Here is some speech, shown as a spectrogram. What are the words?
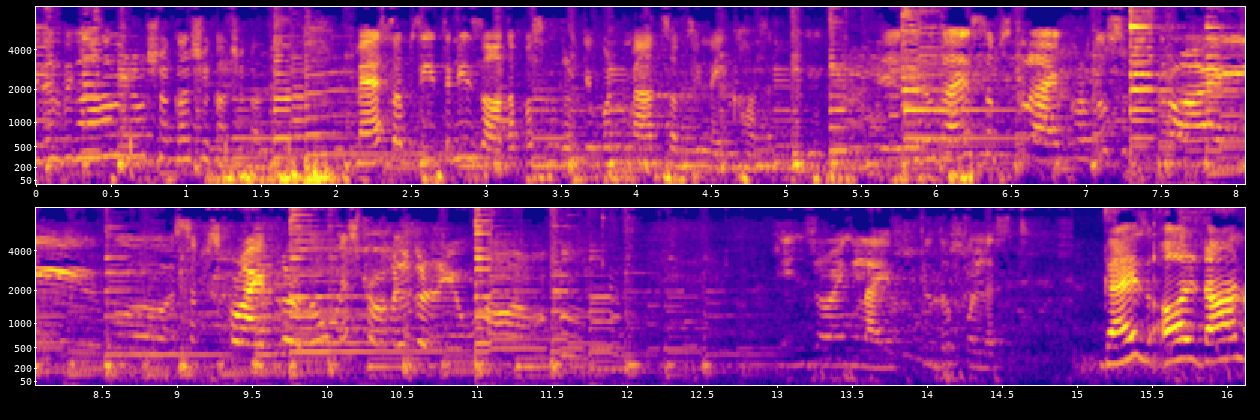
इधर दिखाना ना मेरे को शक्ल शक्ल शक्ल मैं सब्ज़ी इतनी ज़्यादा पसंद करती हूँ बट मैं आज सब्ज़ी नहीं खा सकती। देख रहे हो गाइस सब्सक्राइब कर दो सब्सक्राइब सब्सक्राइब कर दो मैं स्ट्रगल कर रही हूँ enjoying life to the fullest guys all done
